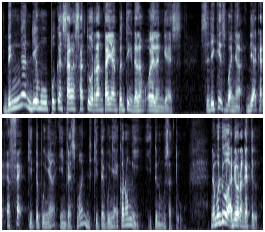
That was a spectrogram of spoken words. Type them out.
dengan dia merupakan salah satu rantaian penting dalam oil and gas sedikit sebanyak dia akan affect kita punya investment kita punya ekonomi. Itu nombor satu. Nombor dua ada orang kata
